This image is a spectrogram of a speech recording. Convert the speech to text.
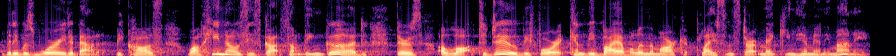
But he was worried about it because while he knows he's got something good there's a lot to do before it can be viable in the marketplace and start making him any money.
